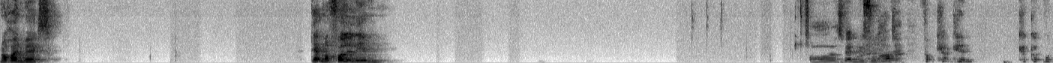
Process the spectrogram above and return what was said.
Noch ein Max. Der hat noch volle Leben. Oh, das werden wir so hart verkacken. Kacke, Vor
